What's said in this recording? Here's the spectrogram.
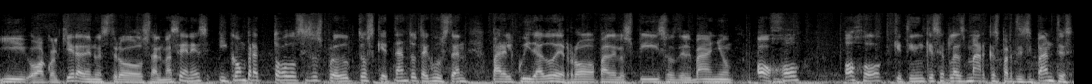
y, o a cualquiera de nuestros almacenes y compra todos esos productos que tanto te gustan para el cuidado de ropa, de los pisos, del baño. Ojo. Ojo, que tienen que ser las marcas participantes.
